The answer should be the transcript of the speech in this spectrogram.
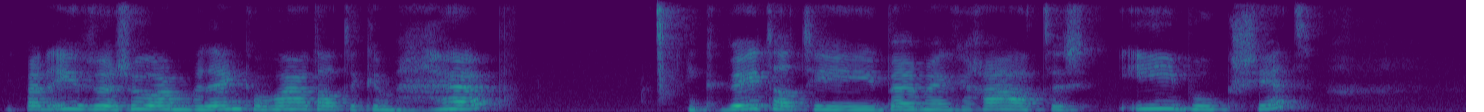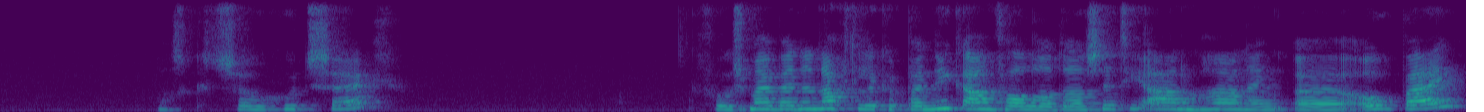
Ik ben even zo aan het bedenken waar dat ik hem heb. Ik weet dat hij bij mijn gratis e-book zit. Als ik het zo goed zeg. Volgens mij bij de nachtelijke paniekaanvallen, daar zit die ademhaling uh, ook bij.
